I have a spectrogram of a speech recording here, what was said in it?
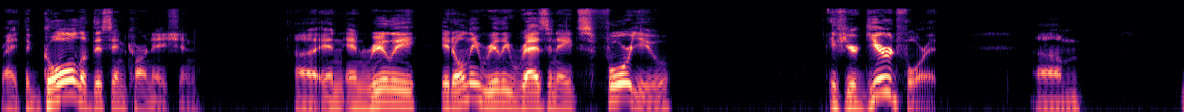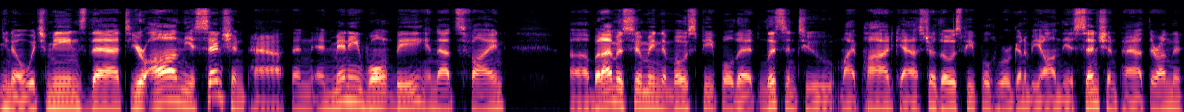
Right? The goal of this incarnation, uh, and, and really, it only really resonates for you if you're geared for it um, you know, which means that you're on the ascension path, and and many won't be, and that's fine. Uh, but I'm assuming that most people that listen to my podcast are those people who are going to be on the ascension path. They're on the,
